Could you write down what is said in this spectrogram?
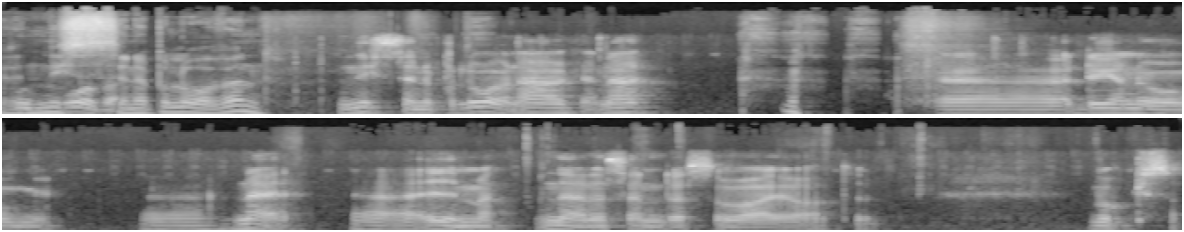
Är det Nissen på loven? Nissen på loven? Ah, okej. Nej. Eh, det är nog... eh, nej. Uh, I och med att när den sändes så var jag typ vuxen.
